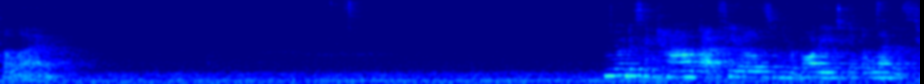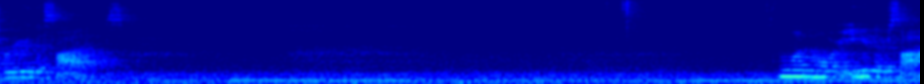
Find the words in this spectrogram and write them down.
the leg. Noticing how that feels in your body to get the length through the sides. one more either side.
